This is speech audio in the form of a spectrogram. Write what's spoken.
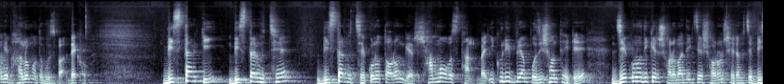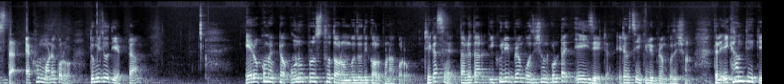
আগে ভালো মতো বুঝবা। দেখো, বিস্তার কি? বিস্তার হচ্ছে বিস্তার হচ্ছে কোনো তরঙ্গের সাম্য অবস্থান বা ইকুলিব্রিয়াম পজিশন থেকে যে কোনো দিকের সর্বাধিক যে স্মরণ, সেটা হচ্ছে বিস্তার। এখন মনে করো, তুমি যদি একটা এরকম একটা অনুপ্রস্থ তরঙ্গ যদি কল্পনা করো, ঠিক আছে? তাহলে তার ইকুইলিব্রাম পজিশন কোনটা? এই যে এটা। এটা হচ্ছে ইকুইলিব্রাম পজিশন তাহলে এখান থেকে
